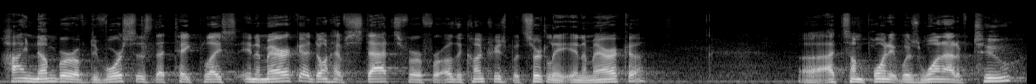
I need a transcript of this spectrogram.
high number of divorces that take place in America. I don't have stats for, for other countries, but certainly in America. Uh, at some point it was one out of two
